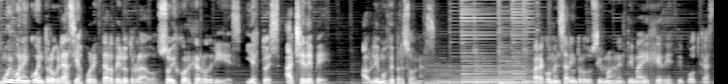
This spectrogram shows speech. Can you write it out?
Muy buen encuentro, gracias por estar del otro lado. Soy Jorge Rodríguez y esto es HDP, Hablemos de Personas. Para comenzar a introducirnos en el tema eje de este podcast,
